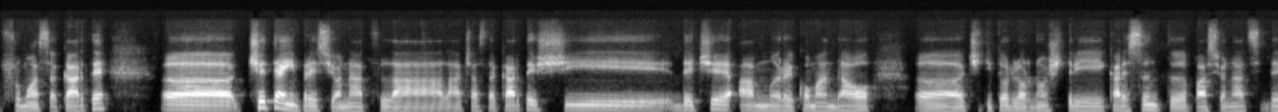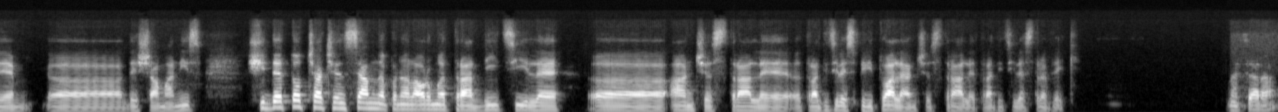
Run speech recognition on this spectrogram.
frumoasă carte. Ce te-a impresionat la, la această carte și de ce am recomandat-o cititorilor noștri care sunt pasionați de, de șamanism și de tot ceea ce înseamnă până la urmă tradițiile Uh, ancestrale, tradițiile spirituale ancestrale, tradițiile străvechi. Bună seara!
